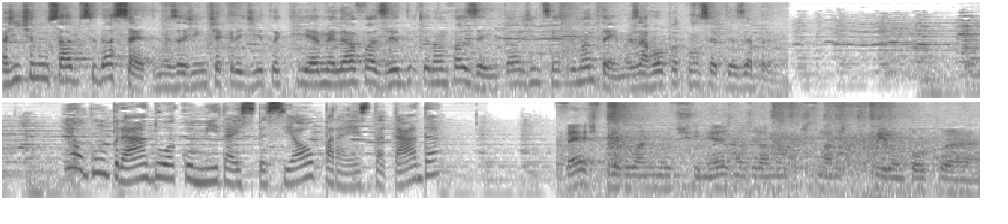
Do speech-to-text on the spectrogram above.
a gente não sabe se dá certo, mas a gente acredita que é melhor fazer do que não fazer. Então a gente sempre mantém, mas a roupa com certeza é branca. E algum prato ou comida especial para esta data? Véspera do ano novo chinês, nós geralmente costumamos repetir um pouco a,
